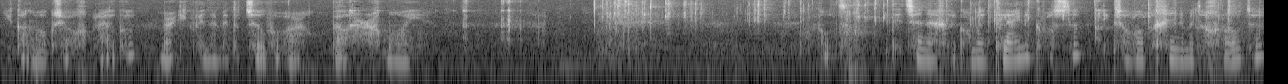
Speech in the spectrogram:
Je kan hem ook zo gebruiken. Maar ik vind hem met dat zilver wel, wel erg mooi. Goed, dit zijn eigenlijk al mijn kleine kwasten. Ik zal wel beginnen met de grote.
